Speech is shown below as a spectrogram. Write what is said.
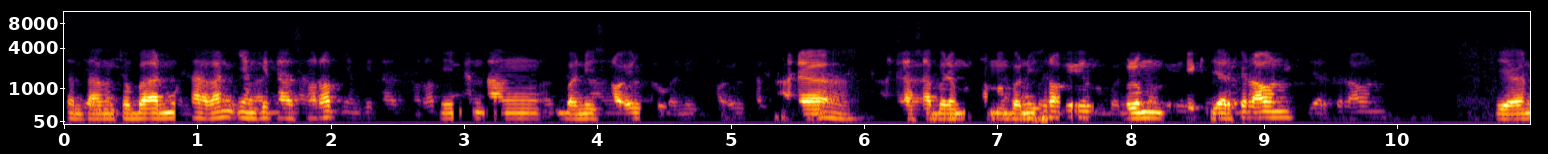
tentang cobaan Musa kan yang kita sorot yang kita sorot ini tentang Bani Israel tuh. Bani Israel kan ada Nah, rasa sabar sama Bani Israel belum dikejar Firaun. Ya kan?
